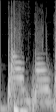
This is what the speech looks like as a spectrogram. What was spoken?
Bye.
